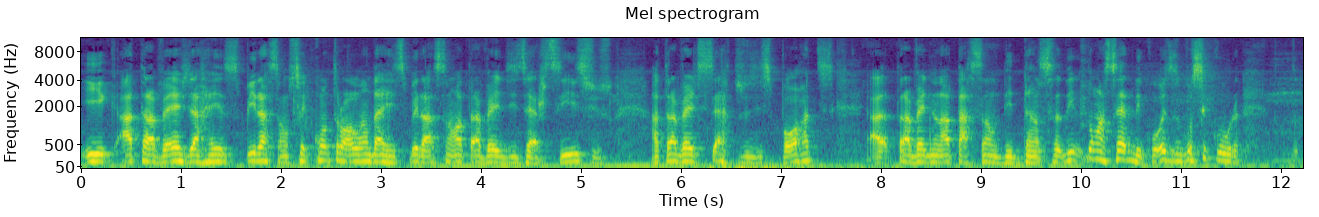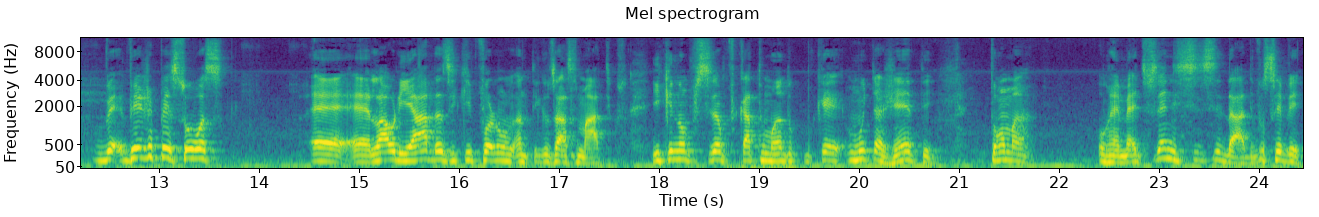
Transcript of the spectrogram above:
e através da respiração, você controlando a respiração através de exercícios, através de certos esportes, através de natação, de dança, de, uma série de coisas, você cura. Veja pessoas é, é, laureadas e que foram antigos asmáticos e que não precisam ficar tomando, porque muita gente toma o remédio sem necessidade. Você vê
